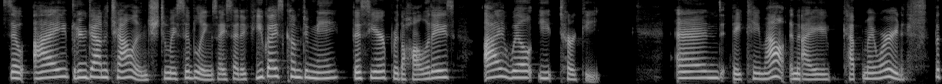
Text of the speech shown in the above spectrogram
So I threw down a challenge to my siblings. I said, if you guys come to me this year for the holidays, I will eat turkey. And they came out and I kept my word. But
